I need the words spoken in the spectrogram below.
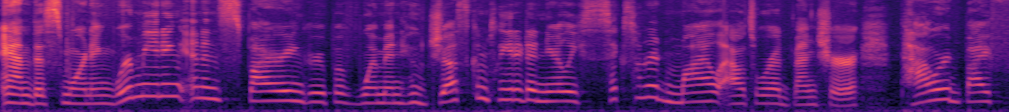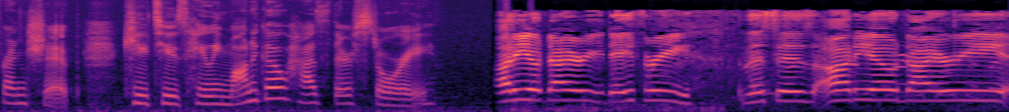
And this morning, we're meeting an inspiring group of women who just completed a nearly 600 mile outdoor adventure powered by friendship. Q2's Haley Monaco has their story. Audio diary, day three. This is audio diary,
